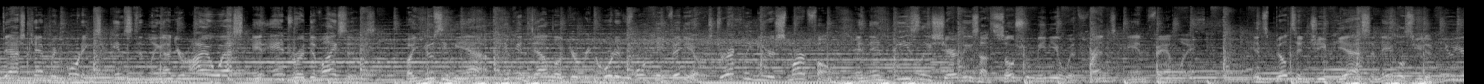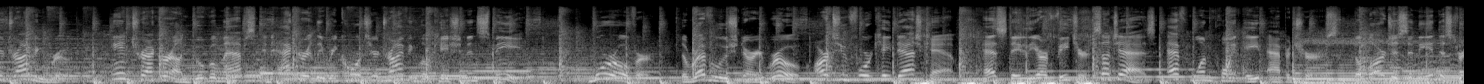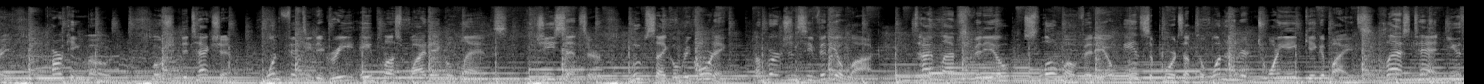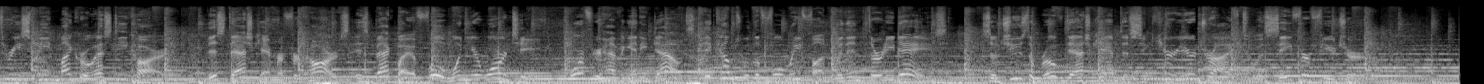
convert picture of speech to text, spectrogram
dashcam recordings instantly on your iOS and Android devices. By using the app, you can download your recorded 4K videos directly to your smartphone and then easily share these on social media with friends and family. Its built-in GPS enables you to view your driving route and tracker on Google Maps and accurately records your driving location and speed. Moreover, the revolutionary Rove R2 4K dashcam has state-of-the-art features such as f1.8 apertures, the largest in the industry, parking mode, motion detection, 150-degree A+ wide-angle lens, G-sensor, loop cycle recording, emergency video lock, time-lapse video, slow-mo video, and supports up to 128 gigabytes, Class 10 U3 speed micro SD card. This dash camera for cars is backed by a full one-year warranty, or if you're having any doubts, it comes with a full refund within 30 days. So choose the Rove Dash Cam to secure your drive to a safer future.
